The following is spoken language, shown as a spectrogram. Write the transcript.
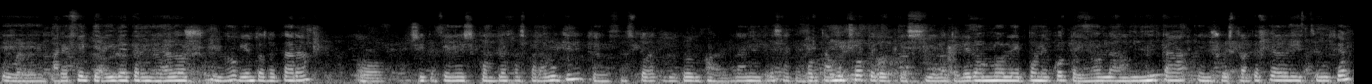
eh, parece que hay determinados vientos de cara o situaciones complejas para Booking, que yo creo que es una gran empresa que aporta mucho, pero que si el hotelero no le pone coto y no la limita en su estrategia de distribución,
